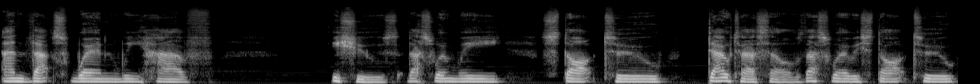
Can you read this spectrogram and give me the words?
And that's when we have issues. That's when we start to doubt ourselves. That's where we start to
